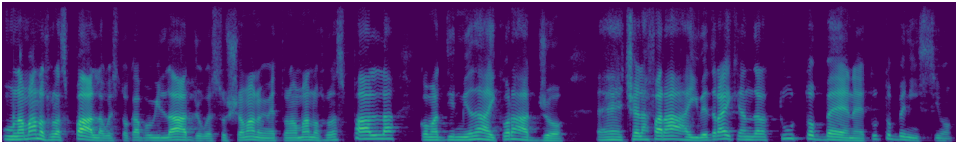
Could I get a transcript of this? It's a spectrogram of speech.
una mano sulla spalla, questo capovillaggio, questo sciamano mi mette una mano sulla spalla, come a dirmi: "Dai coraggio, ehm, ce la farai, vedrai che andrà tutto bene, tutto benissimo".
